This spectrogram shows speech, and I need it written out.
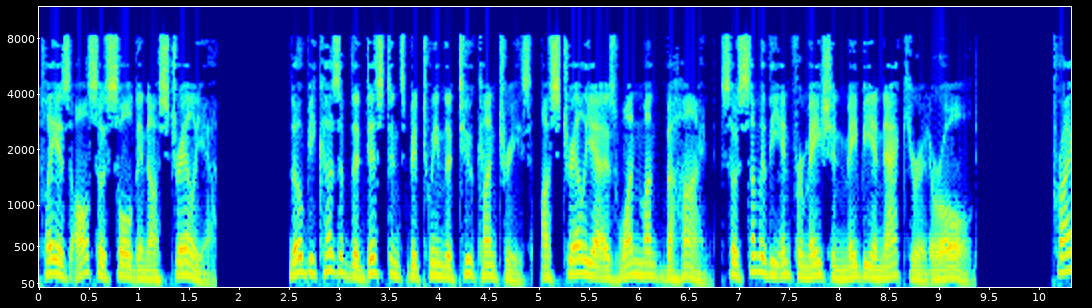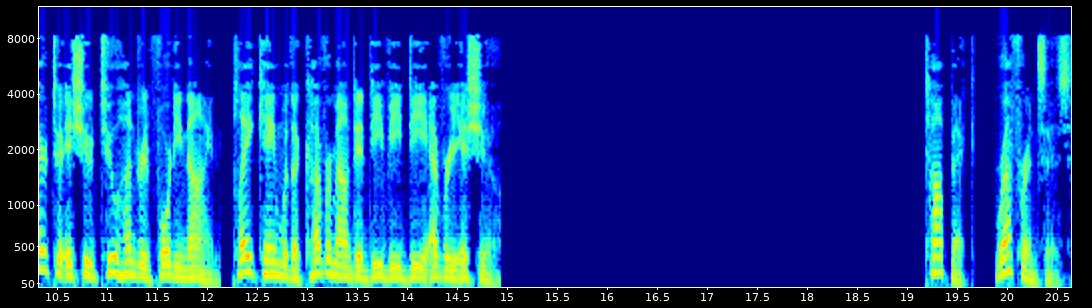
Play is also sold in Australia. Though because of the distance between the two countries, Australia is one month behind, so some of the information may be inaccurate or old. Prior to issue 249, Play came with a cover-mounted DVD every issue. References.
